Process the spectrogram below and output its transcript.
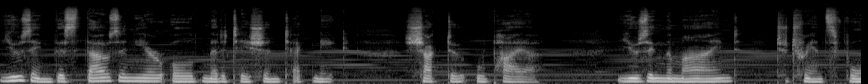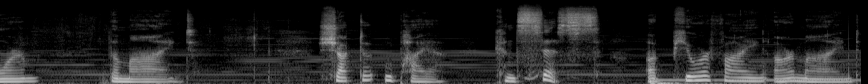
using this thousand year old meditation technique, Shakta Upaya, using the mind to transform the mind. Shakta Upaya consists of purifying our mind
